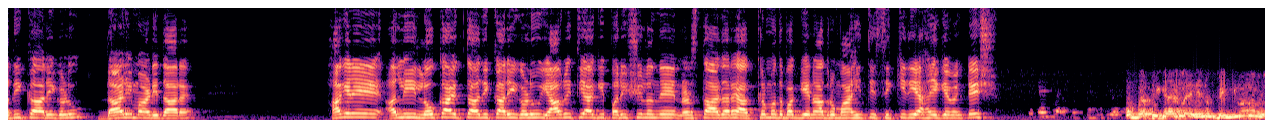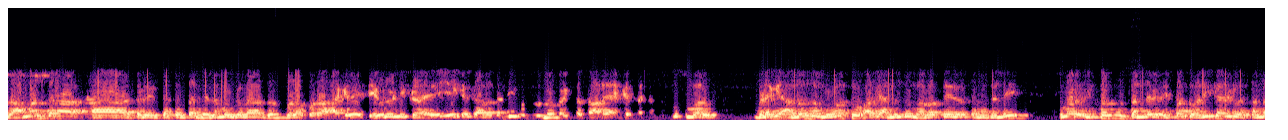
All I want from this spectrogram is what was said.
ಅಧಿಕಾರಿಗಳು ದಾಳಿ ಮಾಡಿದ್ದಾರೆ. ಹಾಗೆಯೇ ಅಲ್ಲಿ ಲೋಕಾಯುಕ್ತ ಅಧಿಕಾರಿಗಳು ಯಾವ ರೀತಿಯಾಗಿ ಪರಿಶೀಲನೆ ನಡೆಸ್ತಾ ಇದ್ದಾರೆ? ಅಕ್ರಮದ ಬಗ್ಗೆ ಏನಾದರೂ ಮಾಹಿತಿ ಸಿಕ್ಕಿದೆಯಾ ಹೇಗೆ ವೆಂಕಟೇಶ್? ಈಗಾಗಲೇ ಏನು ಬೆಂಗಳೂರು ಗ್ರಾಮಾಂತರ ಕಡೆ ಇರ್ತಕ್ಕಂಥ ನೆಲಮಂಗಲ, ದೊಡ್ಡಬಳ್ಳಾಪುರ ಹಾಗೆಯೇ ದೇವನಹಳ್ಳಿ ಕಡೆ ಏಕಕಾಲದಲ್ಲಿ ಒಂದು ಲೋಕಾಯುಕ್ತ ದಾಳಿ ಆಗಿರ್ತಕ್ಕಂಥದ್ದು. ಸುಮಾರು ಬೆಳಗ್ಗೆ ಹನ್ನೊಂದು ಮೂವತ್ತು ಹಾಗೆ ಹನ್ನೊಂದು ನಲವತ್ತೈದರ ಸಮಯದಲ್ಲಿ ಸುಮಾರು ಇಪ್ಪತ್ತು ತಂಡ, ಇಪ್ಪತ್ತು ಅಧಿಕಾರಿಗಳ ತಂಡ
